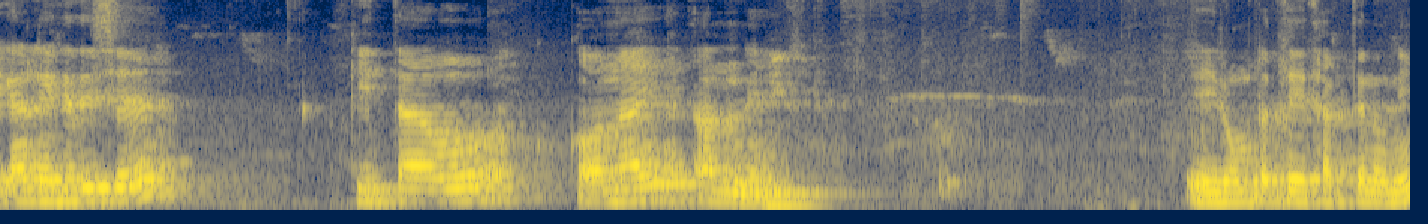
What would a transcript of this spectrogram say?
এখানে লিখে দিছে কিতা ও কনাই আন্নে। এই রুমটাতেই থাকতেন উনি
